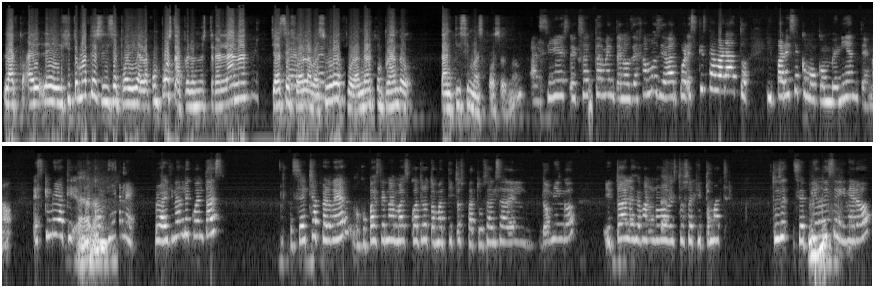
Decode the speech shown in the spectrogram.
La, el, jitomate sí se puede ir a la composta, pero nuestra lana ya se fue a la basura por andar comprando tantísimas cosas, ¿no? Así es, exactamente, nos dejamos llevar por, es que está barato y parece como conveniente, ¿no? Es que mira que me conviene, pero al final de cuentas se echa a perder, ocupaste nada más cuatro tomatitos para tu salsa del domingo y toda la semana no has visto aquí tomate. Entonces se pierde ese dinero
